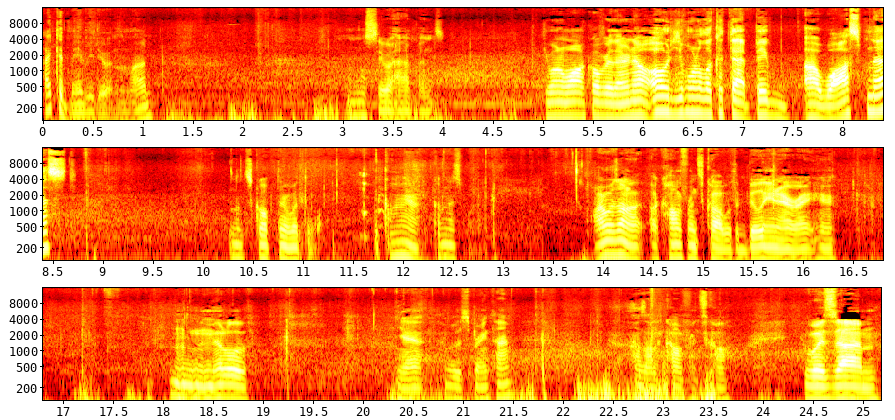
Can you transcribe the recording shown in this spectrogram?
I could maybe do it in the mud. We'll see what happens. You want to walk over there now? Oh, do you want to look at that big uh, wasp nest? Let's go up there with the. Come here. Come this way. I was on a, a conference call with a billionaire right here. In the middle of. Yeah, it was springtime. I was on a conference call. It was um,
